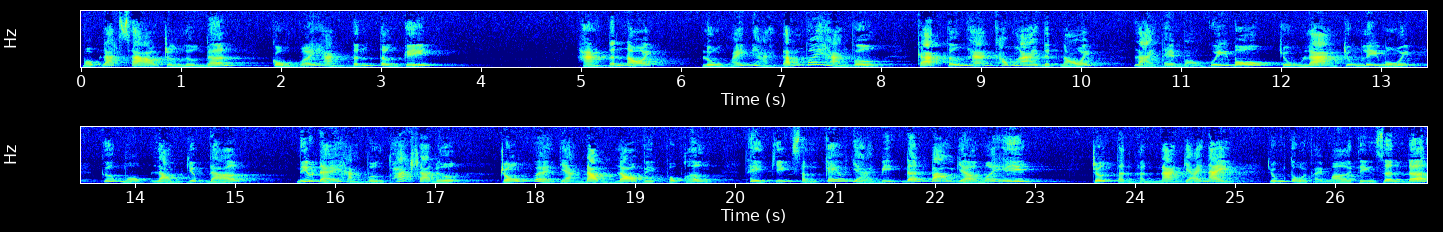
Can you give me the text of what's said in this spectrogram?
Một lát sau trương lương đến, cùng với hàng tính tương kiến. Hàng tính nói luôn mấy ngày đánh với hạng vương, các tướng hán không ai địch nổi. Lại thêm bọn quý bố, chu lan trung ly muội cứ một lòng giúp đỡ nếu để hạng vương thoát ra được, trốn về giang đông lo việc phục hưng, thì chiến sự kéo dài biết đến bao giờ mới yên. Trước tình hình nan giải này, Chúng tôi phải mời tiên sinh đến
